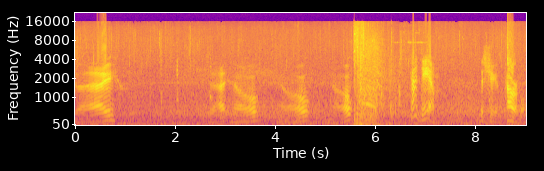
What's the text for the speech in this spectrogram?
Die. Die. No. No. No. God damn! This chicken's powerful.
